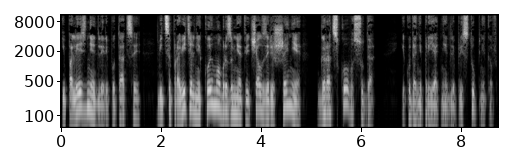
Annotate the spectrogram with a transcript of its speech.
и полезнее для репутации – ведь соправитель никоим образом не отвечал за решение городского суда. И куда неприятнее для преступников,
